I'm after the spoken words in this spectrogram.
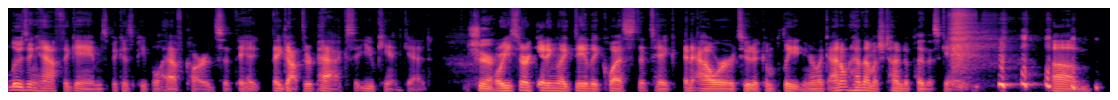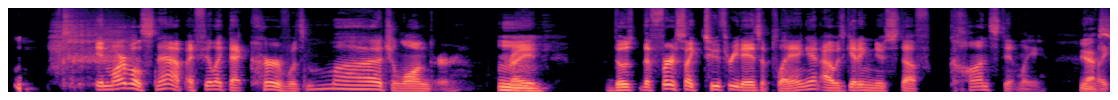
losing half the games because people have cards that they they got through packs that you can't get. Sure. Or you start getting like daily quests that take an hour or two to complete, and you're like, I don't have that much time to play this game. um, in Marvel Snap, I feel like that curve was much longer, mm. right? Those the first like two three days of playing it, I was getting new stuff constantly Yes. Like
